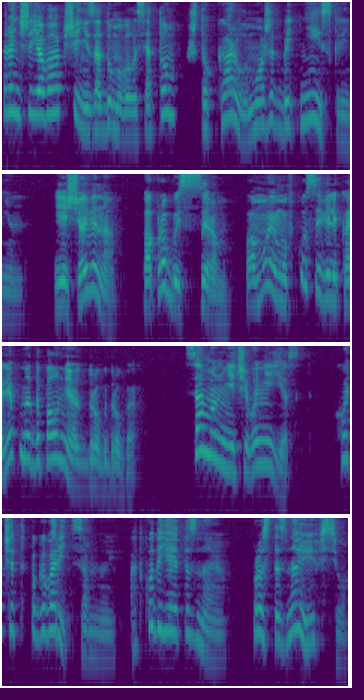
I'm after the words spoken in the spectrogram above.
Раньше я вообще не задумывалась о том, что Карл может быть неискренен. Еще вина. Попробуй с сыром. По-моему, вкусы великолепно дополняют друг друга. Сам он ничего не ест. Хочет поговорить со мной. Откуда я это знаю? Просто знаю и все.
